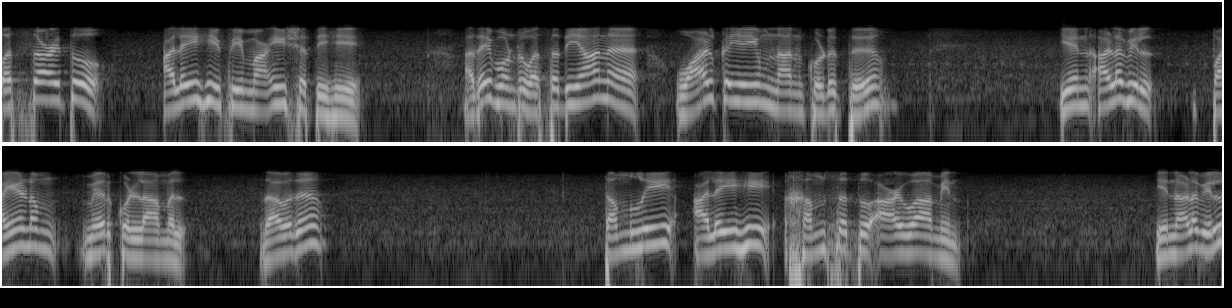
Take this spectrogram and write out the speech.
வஸ்ஸஅத்து அலைஹி ஃபி மஈஷத்திஹி. அதே போன்று வசதியான வாழ்க்கையையும் நான் கொடுத்து என் அளவில் பயணம் மேற்கொள்ளாமல் அதாவது தம்லி அலைஹி ஹம்சத்து ஆழ்வாமின் என் அளவில்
